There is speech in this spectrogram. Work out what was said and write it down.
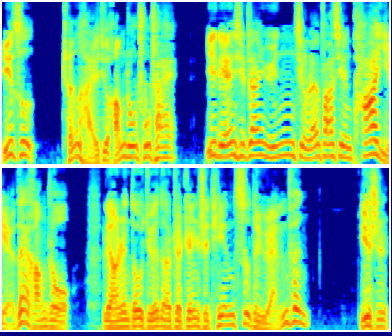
一次，陈海去杭州出差，一联系詹云，竟然发现他也在杭州。两人都觉得这真是天赐的缘分，于是，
